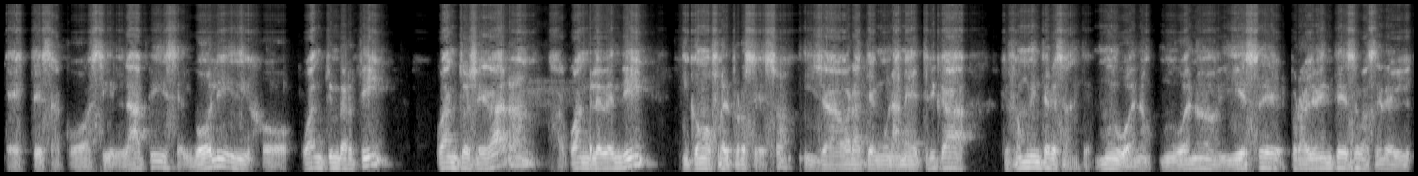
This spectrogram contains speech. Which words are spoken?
este sacó así el lápiz, el boli y dijo cuánto invertí, cuánto llegaron, a cuándo le vendí y cómo fue el proceso. Y ya ahora tengo una métrica que fue muy interesante, muy bueno, muy bueno. Y ese probablemente eso va a ser el,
